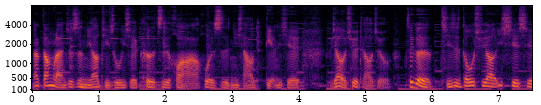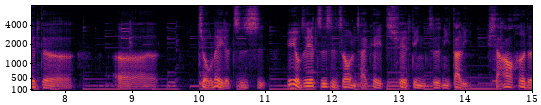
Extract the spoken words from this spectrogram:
那当然就是你要提出一些克制化啊，或者是你想要点一些比较有趣的调酒，这个其实都需要一些些的呃。酒类的知识，因为有这些知识之后，你才可以确定就是你到底想要喝的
